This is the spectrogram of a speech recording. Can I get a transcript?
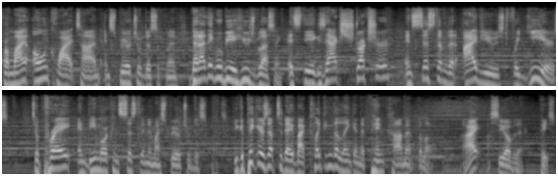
from my own quiet time and spiritual discipline that I think will be a huge blessing. It's the exact structure and system that I've used for years to pray and be more consistent in my spiritual disciplines. You can pick yours up today by clicking the link in the pinned comment below. All right, I'll see you over there. Peace.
